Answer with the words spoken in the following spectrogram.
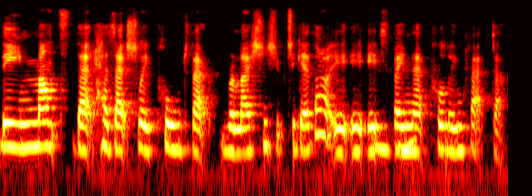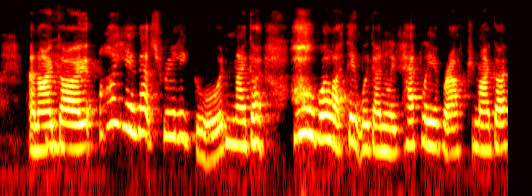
the month that has actually pulled that relationship together. It, has been Mhm. that pulling factor. And I Yeah. go, Oh yeah, that's really good. And I go, Oh well, I think we're going to live happily ever after. And I go,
